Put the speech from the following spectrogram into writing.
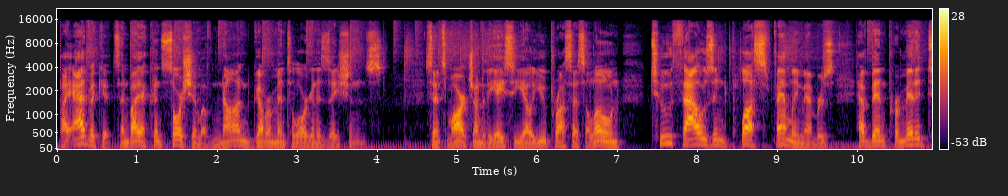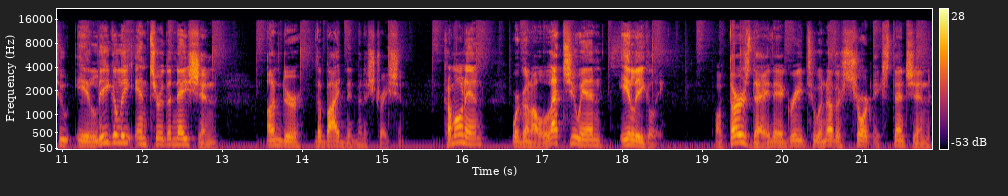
by advocates, and by a consortium of non governmental organizations. Since March, under the ACLU process alone, 2,000 plus family members have been permitted to illegally enter the nation under the Biden administration. Come on in. We're going to let you in illegally. On Thursday, they agreed to another short extension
